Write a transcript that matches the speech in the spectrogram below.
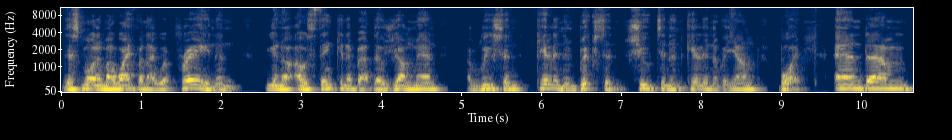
This morning, my wife and I were praying, and you know, I was thinking about those young men, a recent killing in Brixton, shooting and killing of a young boy. And um,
